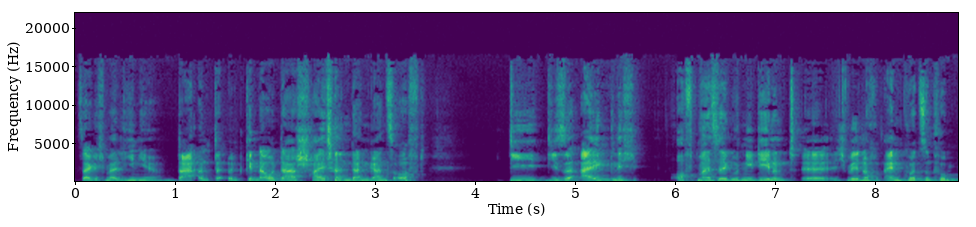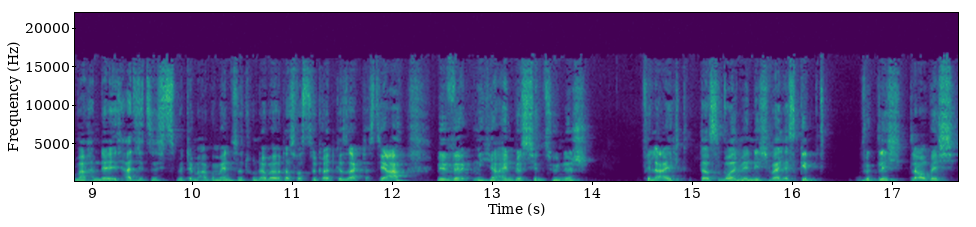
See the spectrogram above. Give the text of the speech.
sage ich mal, Linie. Da, und, und genau da scheitern dann ganz oft die, diese eigentlich oftmals sehr guten Ideen. Und äh, ich will noch einen kurzen Punkt machen, der hat jetzt nichts mit dem Argument zu tun, aber das, was du gerade gesagt hast, ja, wir wirken hier ein bisschen zynisch, vielleicht. Das wollen wir nicht, weil es gibt wirklich, glaube ich,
